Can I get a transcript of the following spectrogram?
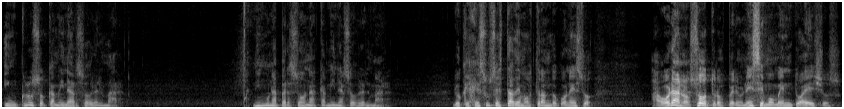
incluso caminar sobre el mar. Ninguna persona camina sobre el mar. Lo que Jesús está demostrando con eso, ahora a nosotros, pero en ese momento a ellos,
